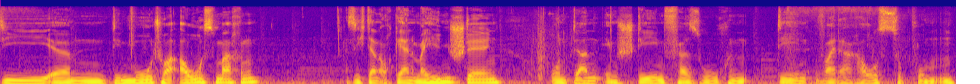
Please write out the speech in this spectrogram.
die, ähm, den Motor ausmachen, sich dann auch gerne mal hinstellen und dann im Stehen versuchen, den weiter rauszupumpen.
